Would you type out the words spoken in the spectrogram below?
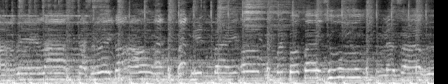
างเวลากระเทยก็เอามัคิดไปออกมันบอกไปชุกและสาหื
